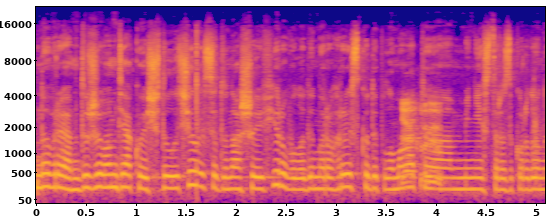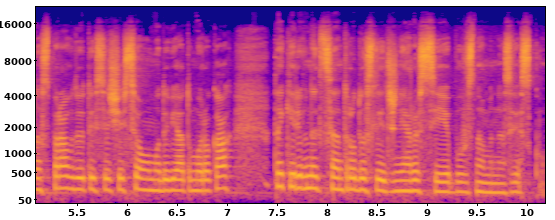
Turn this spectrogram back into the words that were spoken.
Добре, дуже вам дякую, що долучилися до нашого ефіру. Володимир Гриско, дипломат, Дякую. міністр закордонних справ у 2007-2009 роках та керівник центру дослідження Росії, був з нами на зв'язку.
